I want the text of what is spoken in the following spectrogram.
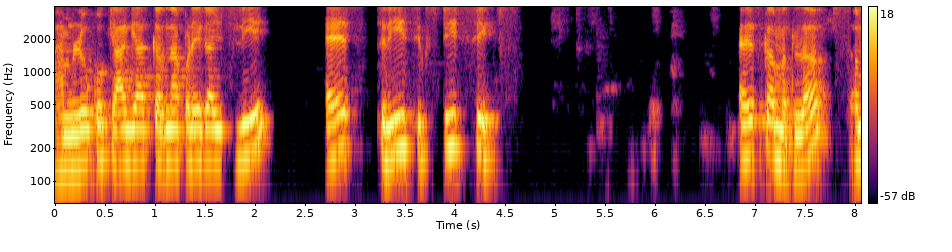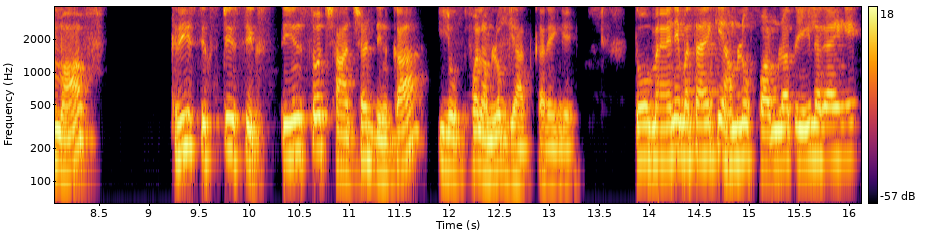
हम लोग को क्या ज्ञात करना पड़ेगा इसलिए? S three sixty six S का मतलब sum of three sixty six तीन सौ छाछठ दिन का योगफल हम लोग ज्ञात करेंगे। तो मैंने बताया कि हम लोग फॉर्मूला तो यही लगाएँगे।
